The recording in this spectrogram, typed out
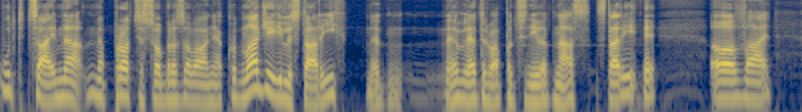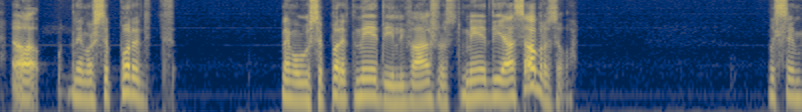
uticaj na, na proces obrazovanja kod mlađih ili starijih, ne, ne, ne treba podcjenjivati nas, starije, ovaj, a, ne može se porediti, ne mogu se porediti mediji ili važnost medija sa obrazovanjem. Mislim,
